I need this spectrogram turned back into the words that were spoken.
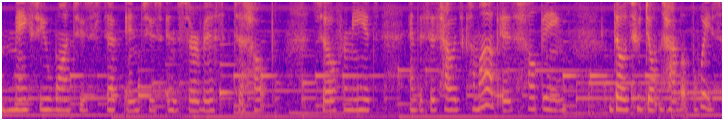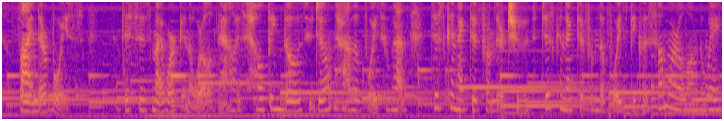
makes you want to step into in service to help. So for me it's and this is how it's come up is helping those who don't have a voice find their voice. This is my work in the world now is helping those who don't have a voice who have disconnected from their truth, disconnected from the voice because somewhere along the way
